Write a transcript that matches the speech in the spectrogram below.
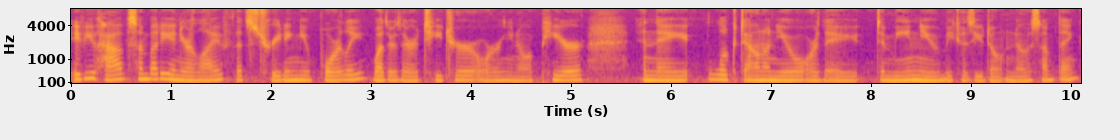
if you have somebody in your life that's treating you poorly, whether they're a teacher or you know a peer, and they look down on you or they demean you because you don't know something,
